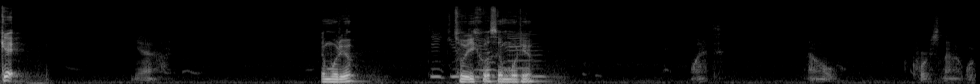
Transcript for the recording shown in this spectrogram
¿Qué? Yeah. ¿Se murió? Did you Su hijo kill se murió. him? What? No, of course not. What,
